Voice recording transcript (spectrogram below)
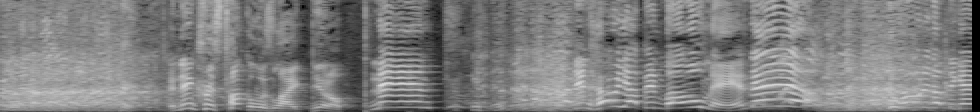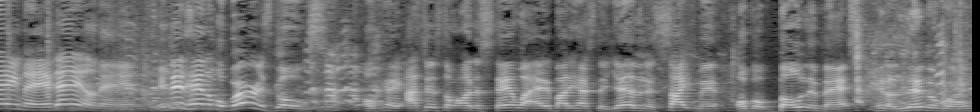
and then Chris Tucker was like, you know, Man, then hurry up and bowl, man. Damn. You holding up the game, man. Then Hannibal Buress goes, okay, I just don't understand why everybody has to yell in excitement over a bowling match in a living room.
